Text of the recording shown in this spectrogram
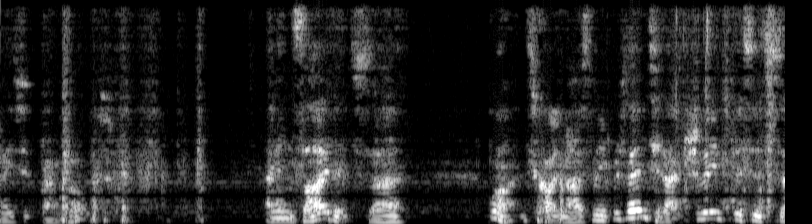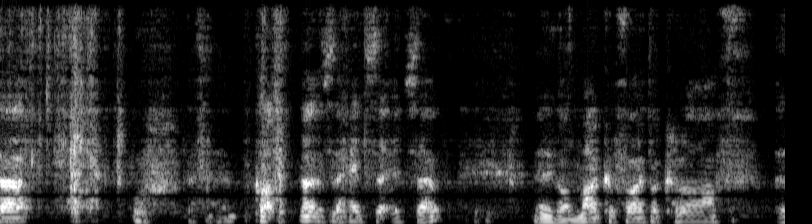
basic brown box. And inside it's, uh, well, it's quite nicely presented actually. This is, uh, oof, quite, that is the headset itself. There's got microfiber cloth, uh,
